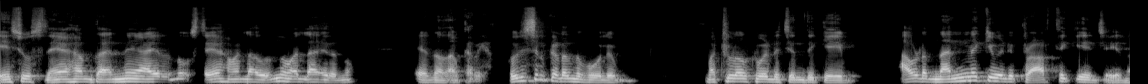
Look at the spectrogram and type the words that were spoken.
യേശു സ്നേഹം തന്നെയായിരുന്നു സ്നേഹമല്ല അതൊന്നുമല്ലായിരുന്നു എന്ന് നമുക്കറിയാം. കുരിശിൽ കിടന്നു പോലും മറ്റുള്ളവർക്ക് വേണ്ടി ചിന്തിക്കുകയും അവരുടെ നന്മയ്ക്ക് വേണ്ടി പ്രാർത്ഥിക്കുകയും ചെയ്യുന്ന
